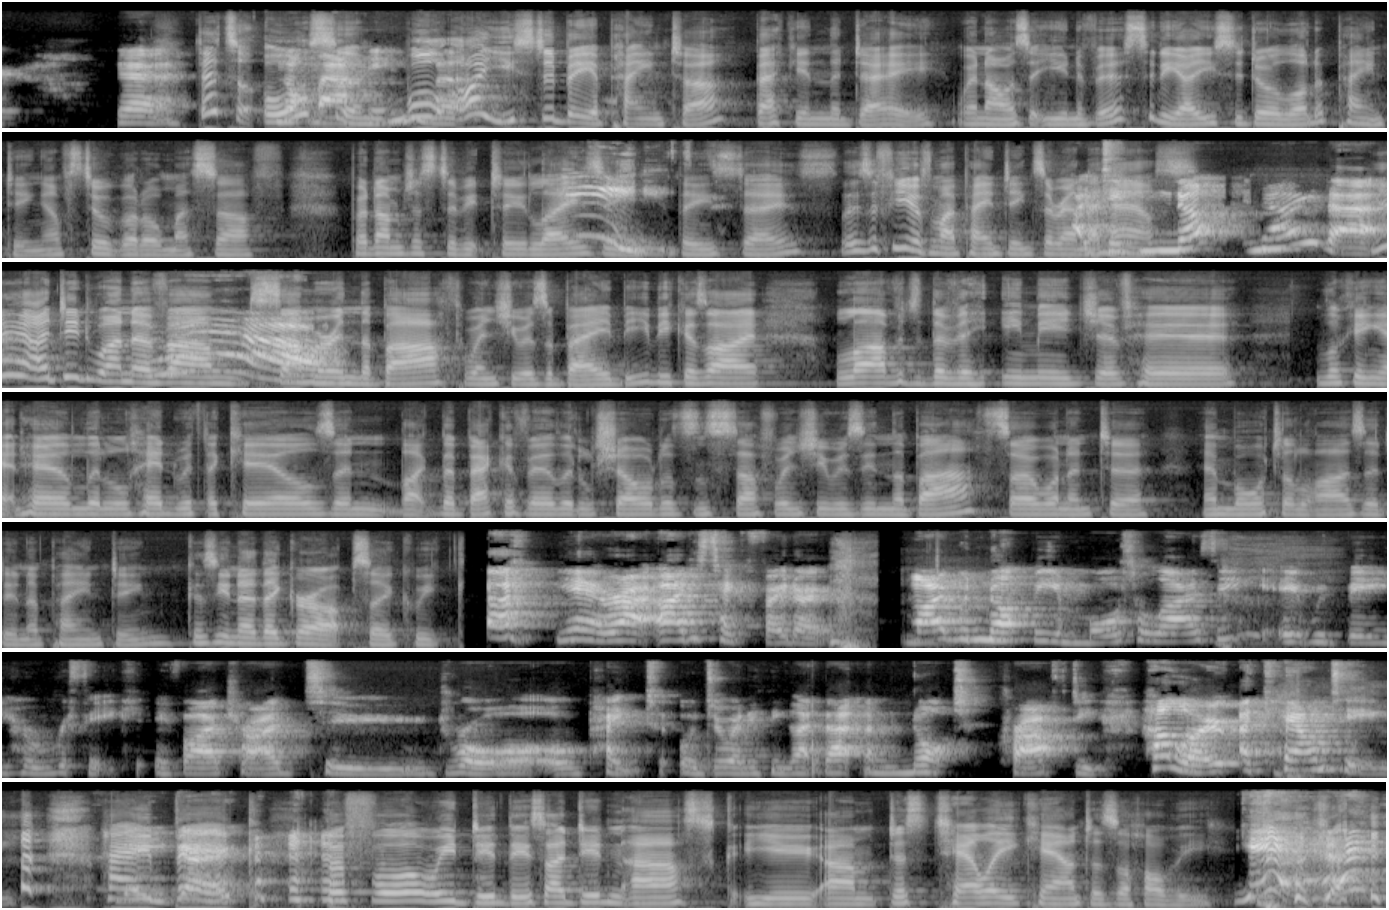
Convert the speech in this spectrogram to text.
yeah, That's awesome. mapping, well, but- I used to be a painter back in the day when I was at university. I used to do a lot of painting. I've still got all my stuff, but I'm just a bit too lazy Neat. these days. There's a few of my paintings around I the did house. not know that. Yeah, I did one of um, Summer in the bath when she was a baby because I loved the image of her looking at her little head with the curls and like the back of her little shoulders and stuff when she was in the bath. So I wanted to immortalize it in a painting because you know they grow up so quick. Ah, yeah, right. I just take a photo. I would not be immortalizing. It would be horrific if I tried to draw or paint or do anything like that. I'm not crafty. Hello, accounting. Hey. Beck, before we did this, I didn't ask you. Um, does telly count as a hobby? Yeah.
